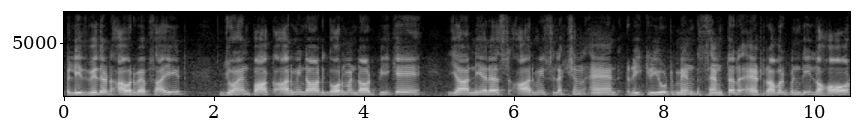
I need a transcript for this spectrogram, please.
please visit our website join Pak army dot government dot P K یا nearest army selection and recruitment centre at Rawalpindi Lahore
